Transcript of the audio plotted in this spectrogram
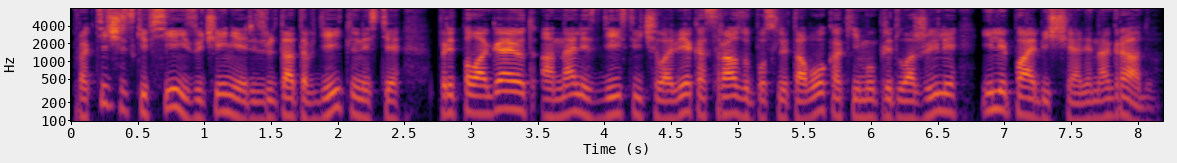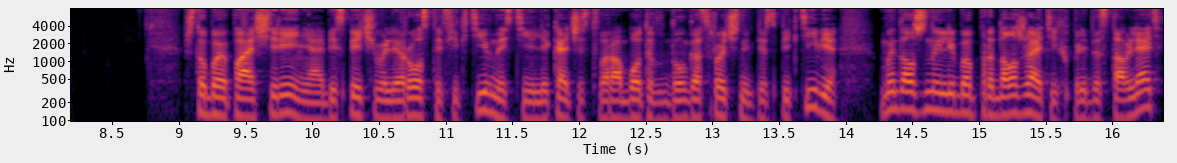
Практически все изучения результатов деятельности предполагают анализ действий человека сразу после того, как ему предложили или пообещали награду. Чтобы поощрения обеспечивали рост эффективности или качества работы в долгосрочной перспективе, мы должны либо продолжать их предоставлять,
